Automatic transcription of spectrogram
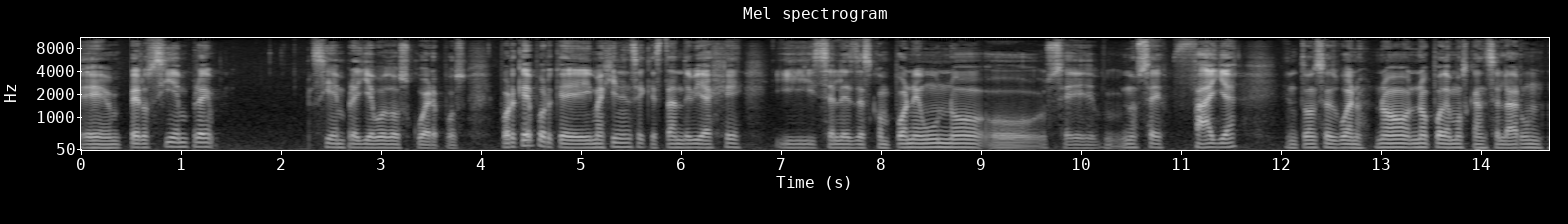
eh, pero siempre siempre llevo dos cuerpos. ¿Por qué? Porque imagínense que están de viaje y se les descompone uno o se no sé, falla entonces, bueno, no, no podemos cancelar un,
